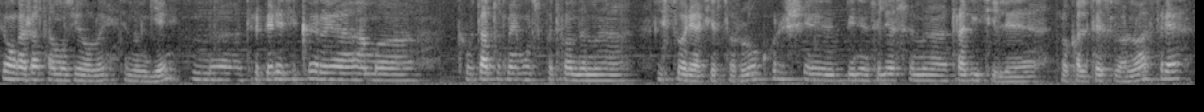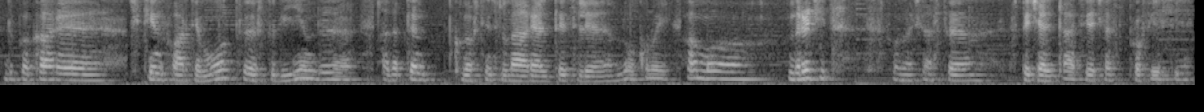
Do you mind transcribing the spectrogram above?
fiu angajat al muzeului din Ungheni, între pereții căruia am uh, căutat tot mai mulți pătruni în istoria acestor locuri și, bineînțeles, în tradițiile localităților noastre, după care, citind foarte mult, studiind, adaptând cunoștințele la realitățile locului, am uh, îndrăgit, să spun, această specialitate, această profesie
